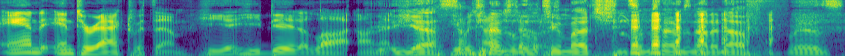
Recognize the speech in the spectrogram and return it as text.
And interact with them. He he did a lot on that. Yeah, He sometimes a little too much and sometimes not enough. It was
